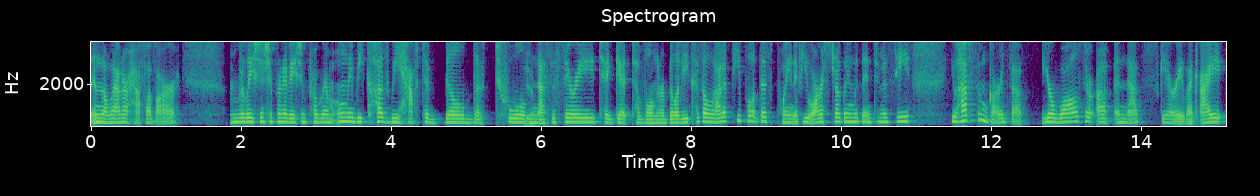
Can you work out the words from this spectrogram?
in the latter half of our relationship renovation program only because we have to build the tools yep. necessary to get to vulnerability. Because a lot of people at this point, if you are struggling with intimacy, you have some guards up. Your walls are up, and that's scary. Like, I,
